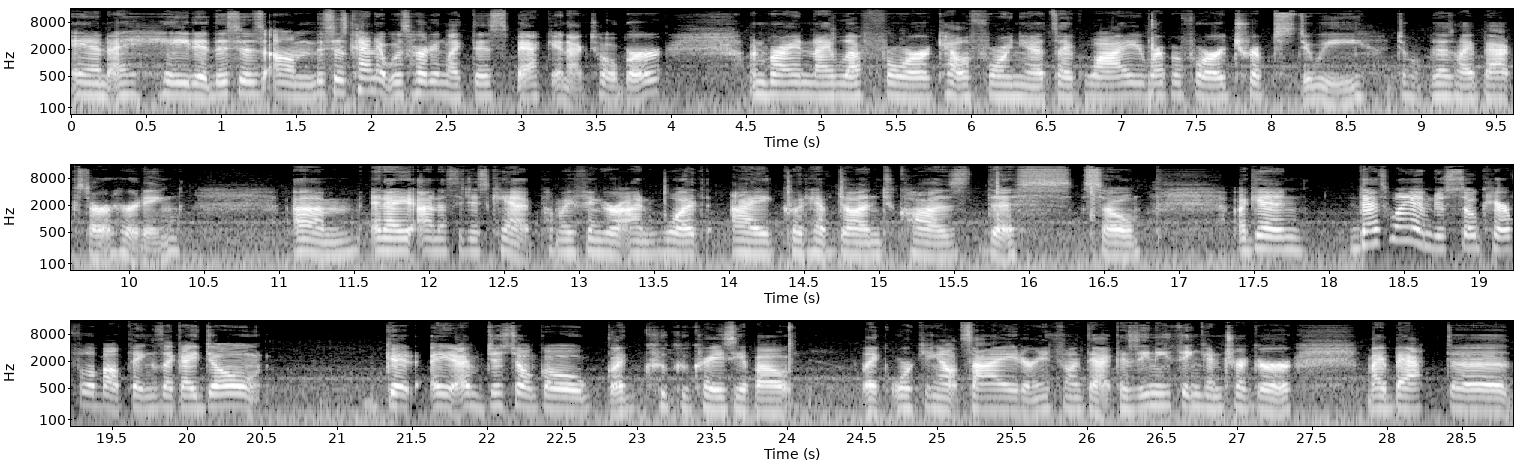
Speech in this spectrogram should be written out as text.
and I hate it. This is, um, this is kind of was hurting like this back in October when Brian and I left for California. It's like, why right before our trips do we, do, does my back start hurting? Um, and I honestly just can't put my finger on what I could have done to cause this. So again, that's why I'm just so careful about things. Like I don't get, I, I just don't go like cuckoo crazy about like working outside or anything like that because anything can trigger my back to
